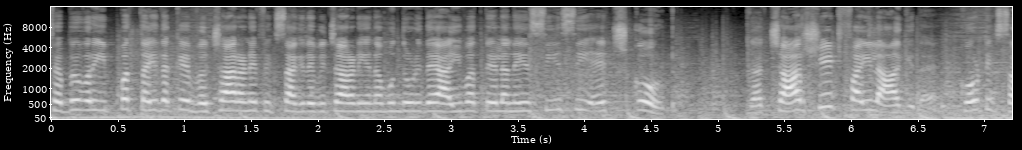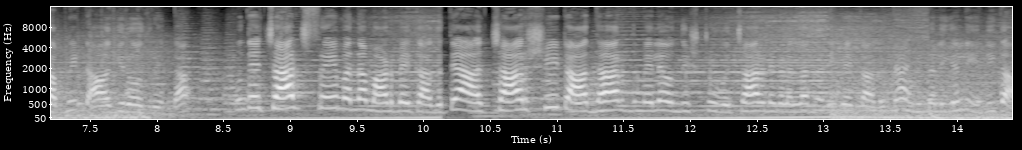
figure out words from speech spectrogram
ಫೆಬ್ರವರಿ ಇಪ್ಪತ್ತೈದಕ್ಕೆ ವಿಚಾರಣೆ ಫಿಕ್ಸ್ ಆಗಿದೆ. ವಿಚಾರಣೆಯನ್ನು ಮುಂದೂಡಿದೆ. ಐವತ್ತೇಳನೇ CCH court. Charge sheet file ಆಗಿದೆ. ಕೋರ್ಟಿಗೆ ಸಬ್ಮಿಟ್ ಆಗಿರೋದ್ರಿಂದ ಮುಂದೆ ಚಾರ್ಜ್ ಫ್ರೇಮ್ ಅನ್ನ ಮಾಡಬೇಕಾಗುತ್ತೆ. ಆ ಚಾರ್ಜ್ ಶೀಟ್ ಆಧಾರದ ಮೇಲೆ ಒಂದಿಷ್ಟು ವಿಚಾರಣೆಗಳೆಲ್ಲ ನಡೀಬೇಕಾಗುತ್ತೆ. ಆ ಹಿನ್ನೆಲೆಯಲ್ಲಿ ಇದೀಗ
